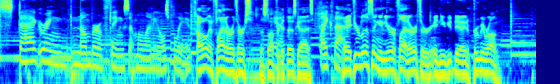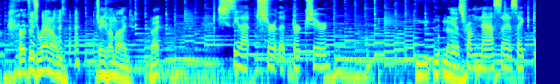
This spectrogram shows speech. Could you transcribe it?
staggering number of things that millennials believe. Oh, and flat earthers. Let's not Yeah. forget those guys. Like that. Hey, if you're listening and you're a flat earther and you uh, prove me wrong, Earth is round. Change my mind, right? You see that shirt that Dirk shared? No. It was from NASA. It's like,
